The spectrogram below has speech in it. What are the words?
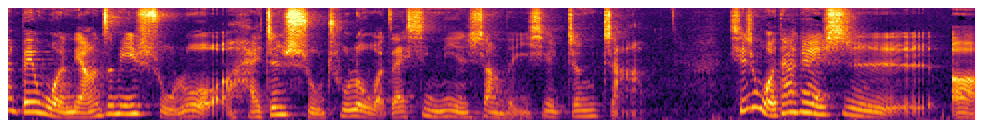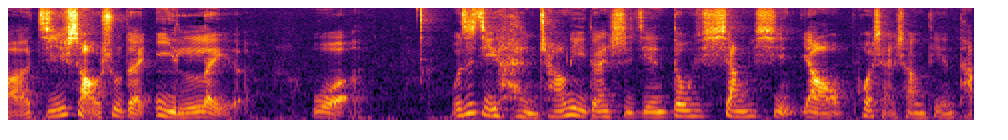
那被我娘这么一数落，还真数出了我在信念上的一些挣扎。其实我大概是呃极少数的异类了。我我自己很长的一段时间都相信要破产上天堂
